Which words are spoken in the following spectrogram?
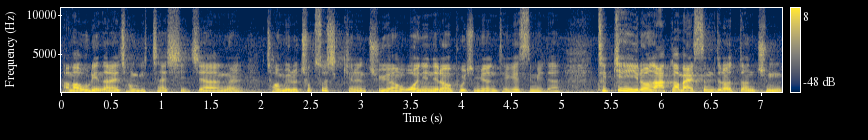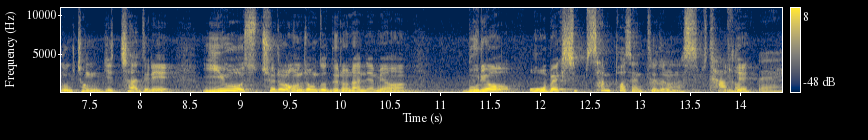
아마 우리나라의 전기차 시장을 점유율을 축소시키는 주요한 원인이라고 보시면 되겠습니다. 특히 이런 아까 말씀드렸던 중국 전기차들이 이후 수출을 어느 정도 늘어났냐면 무려 513% 늘어났습니다. 이게 배.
